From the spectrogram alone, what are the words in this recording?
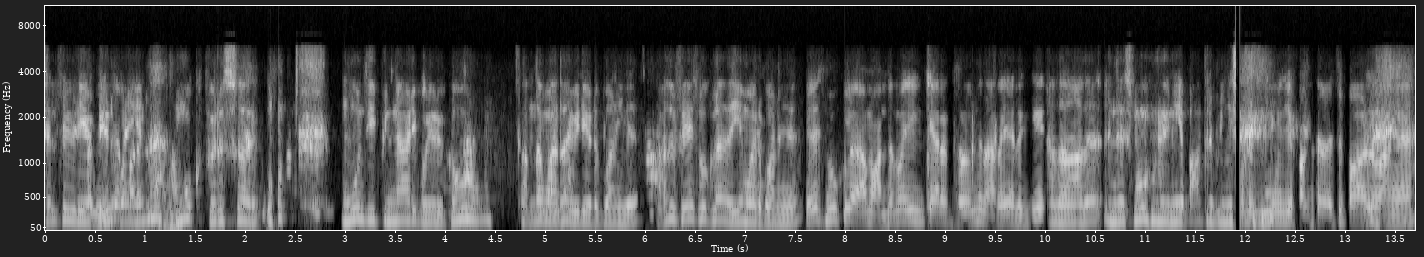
செல்ஃபி வீடியோ எப்படி இந்த எடுப்பாங்கன்னா மூக்கு பெருசா இருக்கும். மூஞ்சி பின்னாடி போயிருக்கும். அந்த மாதிரி தான் வீடியோ எடுப்பானுங்க. அது ஃபேஸ்புக்ல அதிகமா இருப்பானுங்க ஃபேஸ்புக்ல ஆமா அந்த மாதிரி கேரக்டர் வந்து நிறைய இருக்கு. அதான் அது இந்த ஸ்மூக் நீங்க பாத்திருப்பீங்க மூஞ்சி பக்கத்துல வச்சு பாடுவாங்க.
